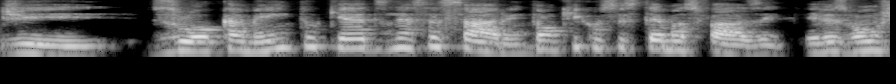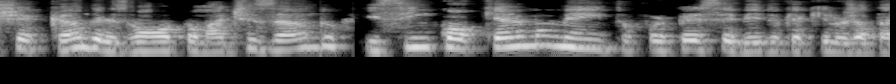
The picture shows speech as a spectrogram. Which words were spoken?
de deslocamento que é desnecessário. Então, o que, que os sistemas fazem? Eles vão checando, eles vão automatizando, e se em qualquer momento for percebido que aquilo já está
